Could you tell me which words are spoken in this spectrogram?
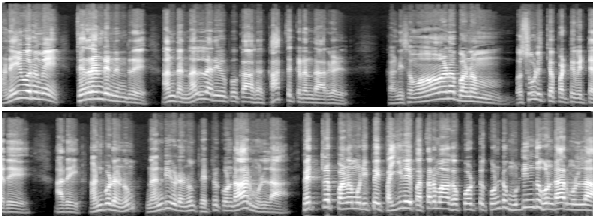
அனைவருமே திரண்டு நின்று அந்த நல்லறிவிப்புக்காக காத்து கிடந்தார்கள். கணிசமான பணம் வசூலிக்கப்பட்டு விட்டது. அதை அன்புடனும் நன்றியுடனும் பெற்றுக்கொண்டார் முல்லா. பெற்ற பண முடிப்பை பையிலே பத்திரமாக போட்டுக்கொண்டு முடிந்து கொண்டார் முல்லா.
